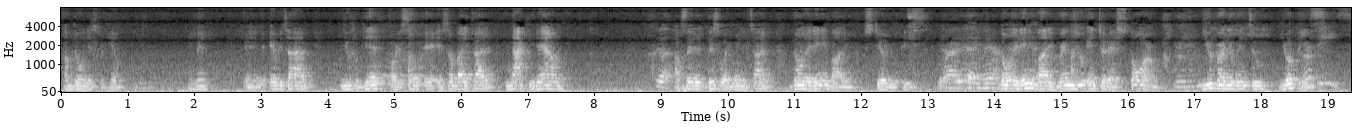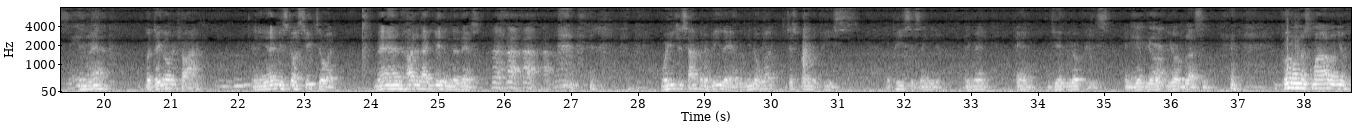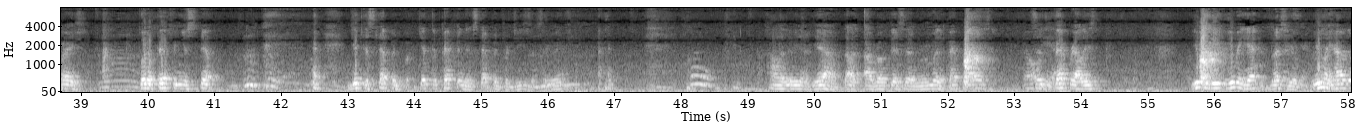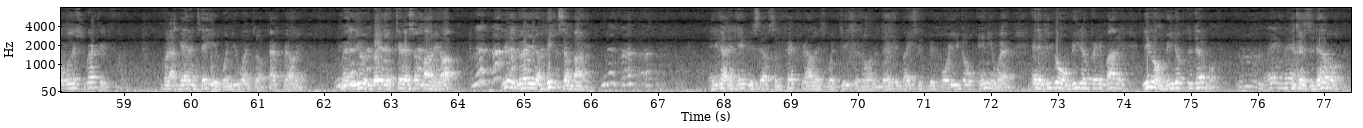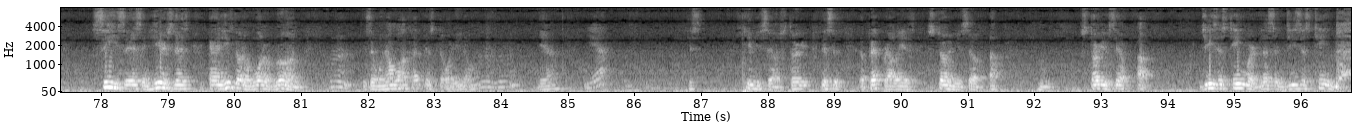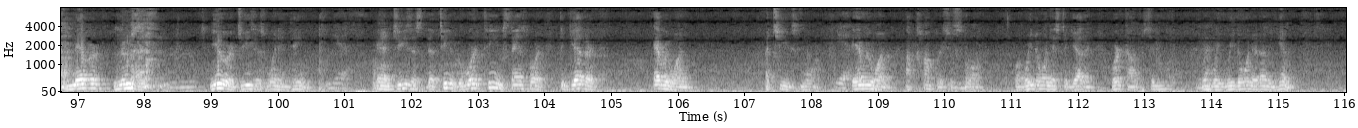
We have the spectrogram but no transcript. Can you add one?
I'm doing this for Him. Amen. And every time you forget or if some if somebody try to knock you down, Yeah. I've said it this way many times. Don't let anybody steal your peace. Right, amen. Don't let anybody bring you into their storm. You bring them into your Your peace. peace. Amen. But they're going to try. And the enemy's going to see to it. Man, how did I get into this? Well, you just happen to be there. And you know what? Just bring the peace. The peace is in you. Amen. And give your peace. And give your, your blessing. Put on a smile on your face. Mm. Put a pep in your step. get the stepping, get the pep in and stepping for Jesus. Mm-hmm. Amen. Hallelujah. Yeah, I, I wrote this. Uh, remember the pep rallies? Oh, Says the pep rallies. You may be, you may have, bless you, you may have the worst record, but I guarantee you, when you went to a pep rally, man, you was ready to tear somebody up. You was ready to beat somebody. You got to give yourself some pep rallies with Jesus on a daily basis before you go anywhere. And if you're going to beat up anybody, you're going to beat up the devil. Amen. Because the devil sees this and hears this, and he's going to want to run. Hmm. He said, when I walk out this door, you know, mm-hmm. yeah, Yeah. just give yourself, stir, this is, the pep rally is stirring yourself up. Hmm. Stir yourself up. Jesus teamwork, listen, Jesus team never loses. Mm-hmm. You are Jesus winning team. Yes. And Jesus, the team, the word team stands for together, everyone achieves more. Yes. Everyone accomplishes more. When we're doing this together, we're accomplishing more. When we, we doing it under Him.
